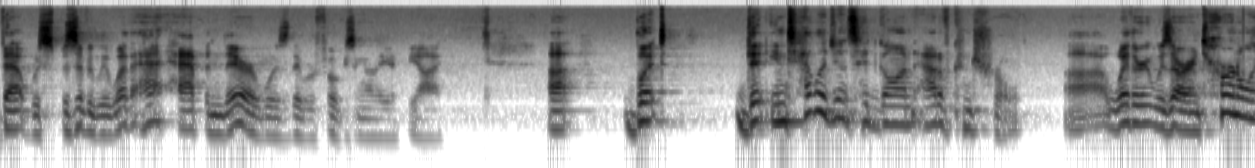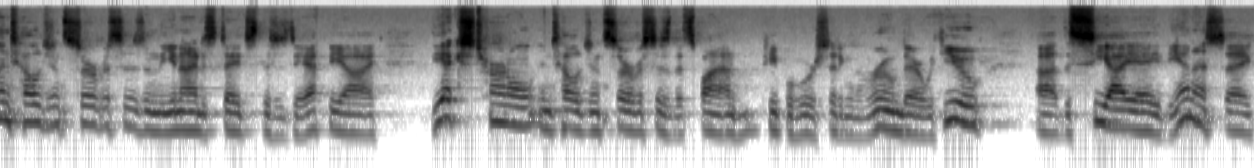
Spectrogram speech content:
that was specifically what ha happened there was they were focusing on the FBI, uh, but that intelligence had gone out of control. Uh, whether it was our internal intelligence services in the United States, this is the FBI, the external intelligence services that spy on people who are sitting in the room there with you, uh, the CIA, the NSA,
